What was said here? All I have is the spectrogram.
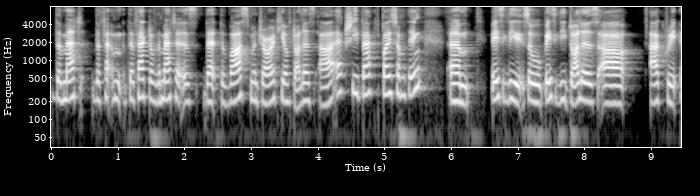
the mat the, fa- the fact of the matter is that the vast majority of dollars are actually backed by something. Um, basically, so basically dollars are.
